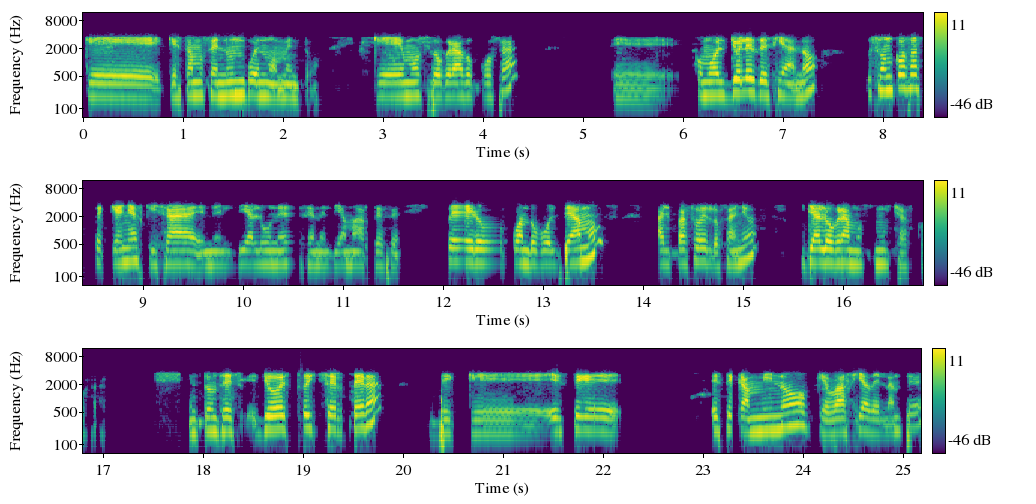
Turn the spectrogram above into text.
que, que, estamos en un buen momento, que hemos logrado cosas, eh, como yo les decía, ¿no? Son cosas pequeñas quizá en el día lunes, en el día martes, eh, pero cuando volteamos al paso de los años, ya logramos muchas cosas. Entonces, yo estoy certera de que este, este camino que va hacia adelante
